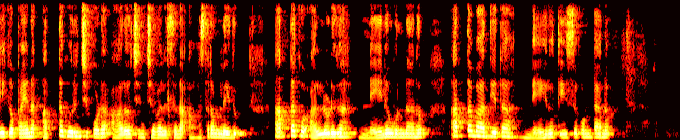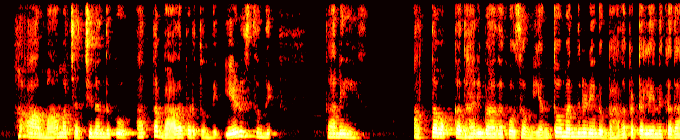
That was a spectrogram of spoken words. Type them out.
ఇక పైన అత్త గురించి కూడా ఆలోచించవలసిన అవసరం లేదు. అత్తకు అల్లుడుగా నేను ఉన్నాను. అత్త బాధ్యత నేను తీసుకుంటాను. ఆ మామ చచ్చినందుకు అత్త బాధపడుతుంది ఏడుస్తుంది. కానీ అత్త ఒక్కదాని బాధ కోసం ఎంతోమందిని నేను బాధపెట్టలేను కదా.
